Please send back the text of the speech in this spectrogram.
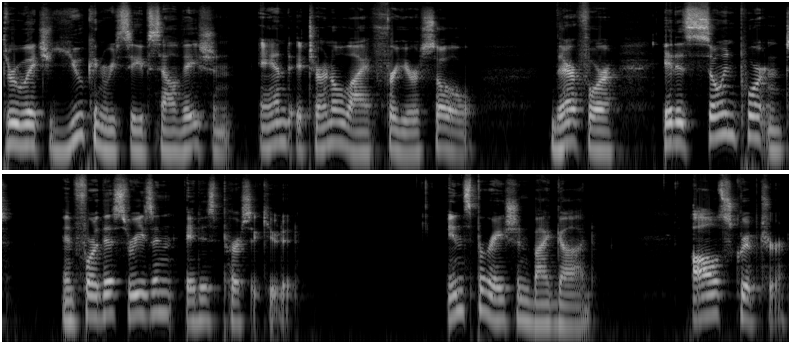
through which you can receive salvation and eternal life for your soul. Therefore, it is so important, and for this reason it is persecuted. Inspiration by God. All scripture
